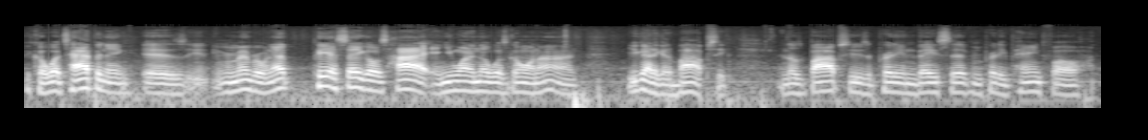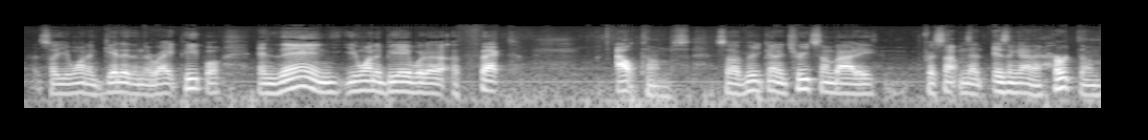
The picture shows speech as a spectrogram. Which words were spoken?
Because what's happening is, remember, when that PSA goes high and you want to know what's going on, you got to get a biopsy. And those biopsies are pretty invasive and pretty painful. So you want to get it in the right people. And then you want to be able to affect outcomes. So if you're going to treat somebody for something that isn't going to hurt them,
